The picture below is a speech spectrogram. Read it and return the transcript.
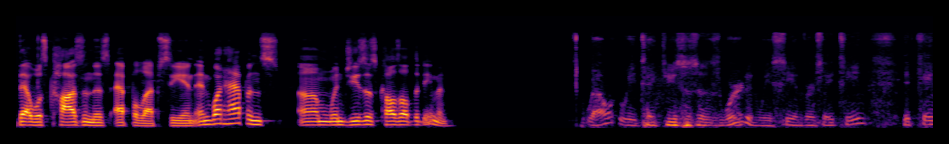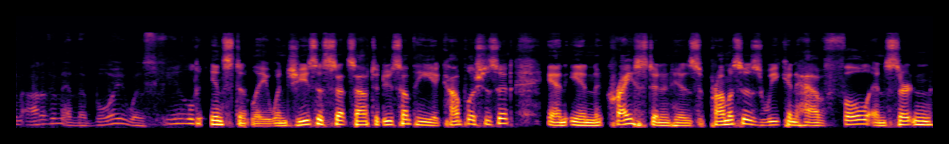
that was causing this epilepsy. And and what happens um, when Jesus calls out the demon? Well, we take Jesus at his word, and we see in verse 18, it came out of him, and the boy was healed instantly. When Jesus sets out to do something, he accomplishes it. And in Christ and in his promises, we can have full and certain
